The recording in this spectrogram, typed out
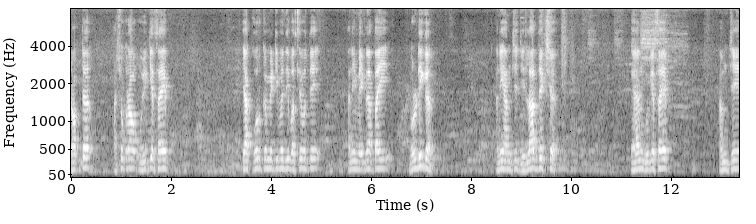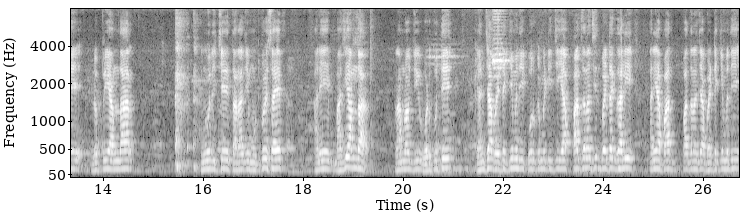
डॉक्टर अशोकराव उईके साहेब या कोर कमिटीमध्ये बसले होते आणि मेघनाताई बोर्डीकर आणि आमचे जिल्हाध्यक्ष दयान गुगेसाहेब आमचे लोकप्रिय आमदार हिंगोलीचे तानाजी मुटकुळे साहेब आणि माजी आमदार रामरावजी वडकुते यांच्या बैठकीमध्ये कोर कमिटीची या पाच जणांचीच बैठक झाली आणि या पाच पाच जणांच्या बैठकीमध्ये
